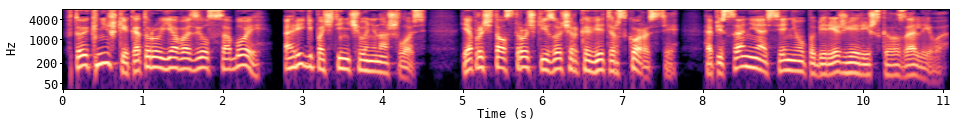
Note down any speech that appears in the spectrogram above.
В той книжке, которую я возил с собой, о Риге почти ничего не нашлось. Я прочитал строчки из очерка «Ветер скорости», описание осеннего побережья Рижского залива.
